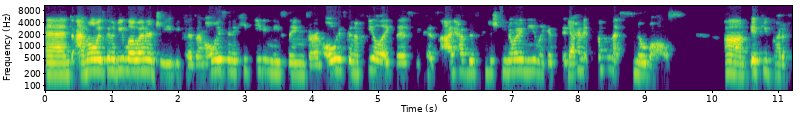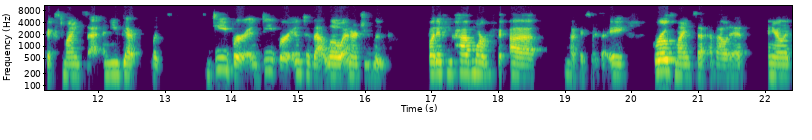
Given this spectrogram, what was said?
and I'm always going to be low energy because I'm always going to keep eating these things, or I'm always going to feel like this because I have this condition. You know what I mean? Like it's, it's Yep. kind of something that snowballs um, if you've got a fixed mindset and you get like deeper and deeper into that low energy loop. But if you have more, uh, not a fixed mindset, a growth mindset about it, and you're like,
